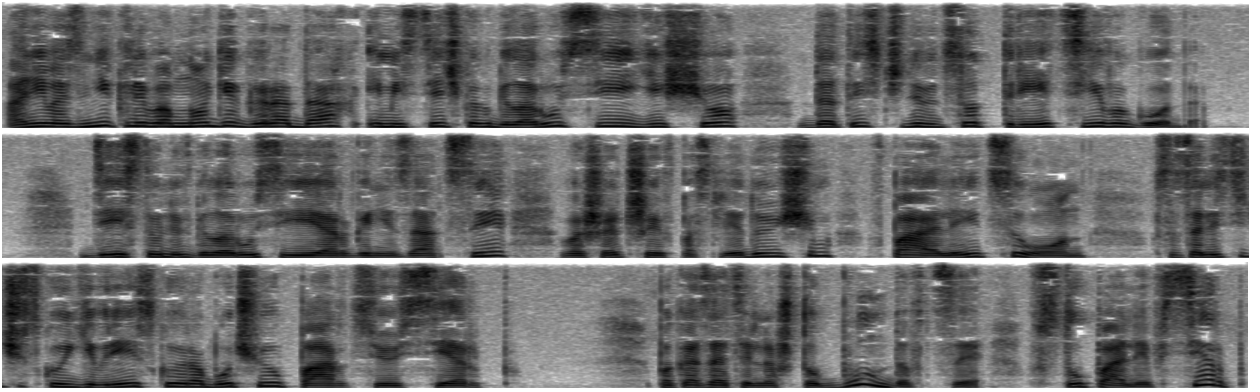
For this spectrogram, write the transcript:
Они возникли во многих городах и местечках Белоруссии еще до 1903 года. Действовали в Белоруссии и организации, вошедшие в последующем в Паалейцион, в социалистическую еврейскую рабочую партию «Серб». Показательно, что бундовцы вступали в серб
